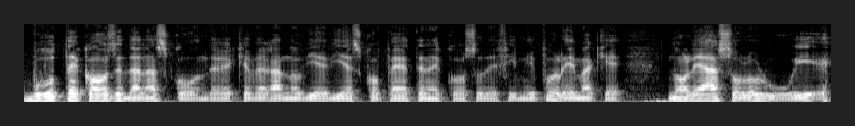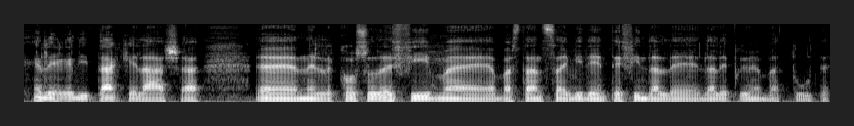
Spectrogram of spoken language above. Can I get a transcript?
brutte cose da nascondere che verranno via via scoperte nel corso del film. Il problema è che non le ha solo lui, l'eredità che lascia eh, nel corso del film è abbastanza evidente fin dalle, dalle prime battute.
